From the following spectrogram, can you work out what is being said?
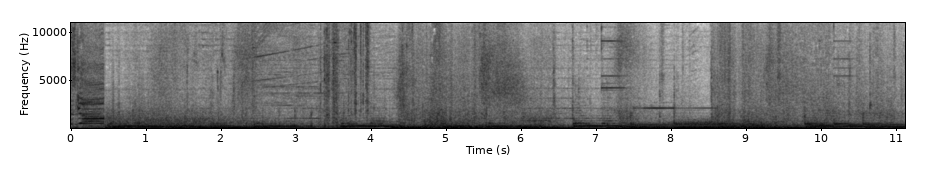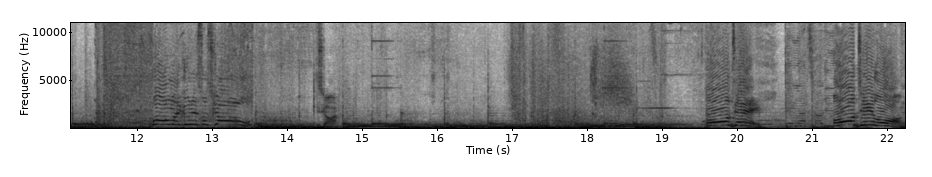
Let's go! Oh my goodness, let's go! He's gone. All day. All day long.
